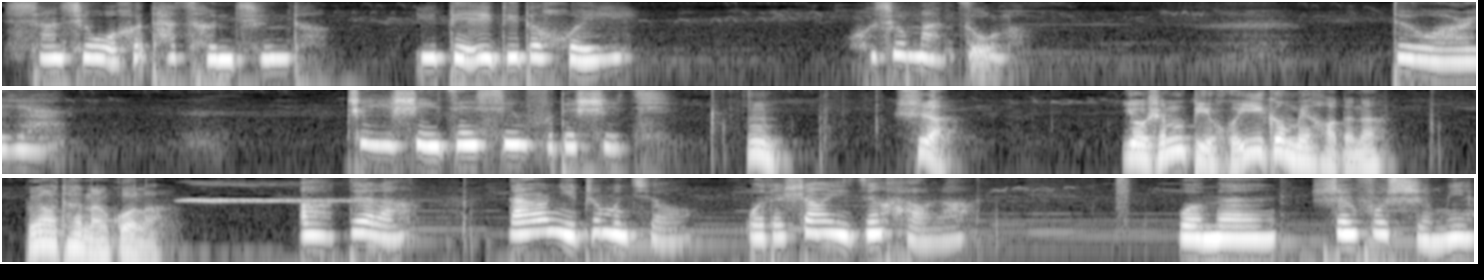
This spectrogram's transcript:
想起我和他曾经的一点一滴的回忆，我就满足了。对我而言，这也是一件幸福的事情。嗯，是啊。有什么比回忆更美好的呢？不要太难过了。哦，对了，打扰你这么久，我的伤已经好了。我们身负使命，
